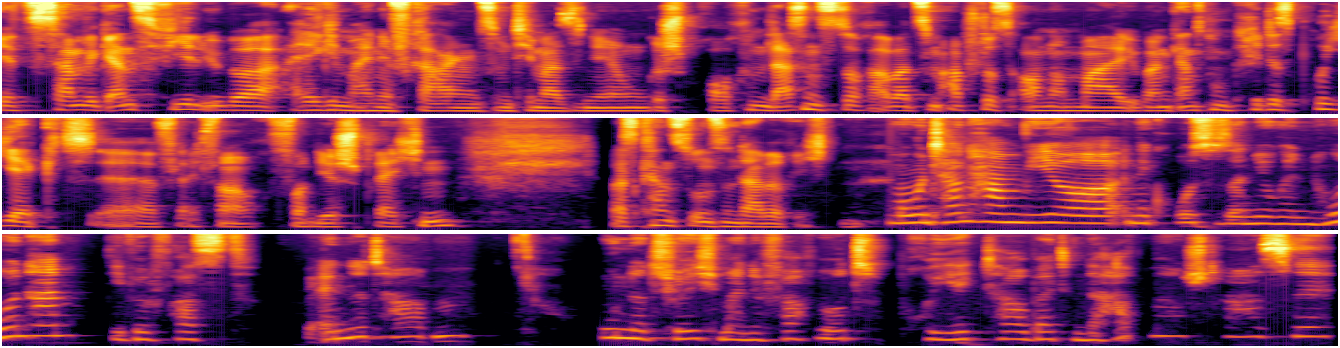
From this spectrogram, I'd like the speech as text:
Jetzt haben wir ganz viel über allgemeine Fragen zum Thema Sanierung gesprochen. Lass uns doch aber zum Abschluss auch noch mal über ein ganz konkretes Projekt äh, vielleicht von, von, dir sprechen. Was kannst du uns denn da berichten? Momentan haben wir eine große Sanierung in Hohenheim, die wir fast beendet haben. Und natürlich meine Fachwirt Projektarbeit in der Hartmannstraße.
